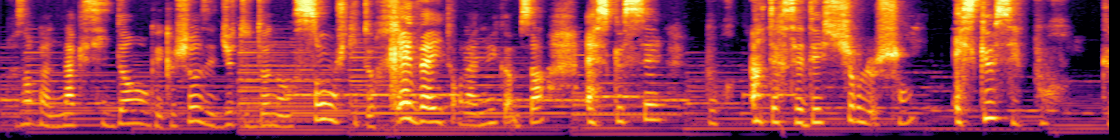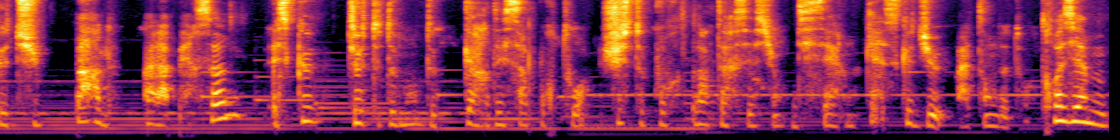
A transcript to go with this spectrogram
par exemple, un accident ou quelque chose, et Dieu te donne un songe qui te réveille dans la nuit comme ça. Est-ce que c'est pour intercéder sur le champ? Est-ce que c'est pour que tu parles à la personne? Est-ce que Dieu te demande de garder ça pour toi, juste pour l'intercession? Discerne. Qu'est-ce que Dieu attend de toi? Troisième,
